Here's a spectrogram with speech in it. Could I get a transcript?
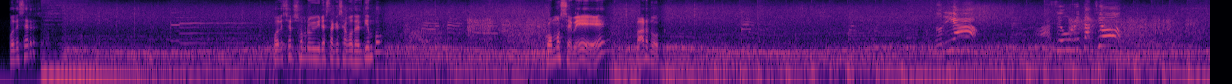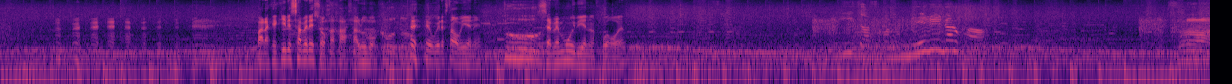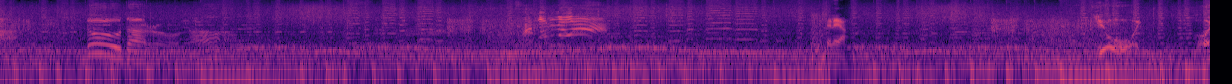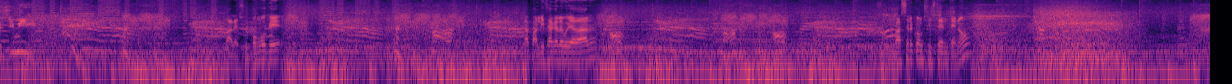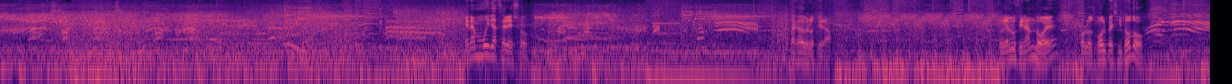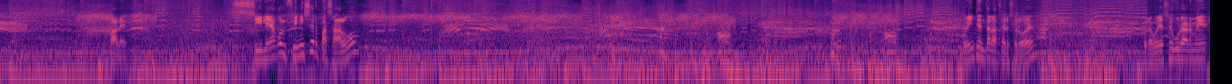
¿Puede ser? ¿Puede ser sobrevivir hasta que se agote el tiempo? ¿Cómo se ve, eh? Bardock ¿Para qué quieres saber eso? Jaja, saludos. Hubiera estado bien, ¿eh? Se ve muy bien el juego, ¿eh? Pelea. Vale, supongo que La paliza que le voy a dar Va a ser consistente, ¿no? Eran muy de hacer eso Ataque de velocidad Estoy alucinando, ¿eh? Con los golpes y todo Vale si le hago el finisher, ¿pasa algo? Voy a intentar hacérselo, ¿eh? Pero voy a asegurarme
